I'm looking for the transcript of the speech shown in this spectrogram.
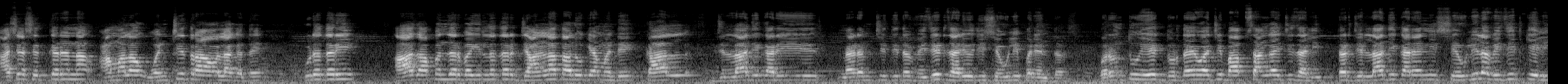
अशा शेतकऱ्यांना आम्हाला वंचित राहावं लागत आहे. कुठंतरी आज आपण जर बघितलं तर जालना तालुक्यामध्ये काल जिल्हाधिकारी मॅडमची तिथं व्हिजिट झाली होती शेवलीपर्यंत. परंतु एक दुर्दैवाची बाब सांगायची झाली तर जिल्हाधिकाऱ्यांनी शेवलीला व्हिजिट केली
